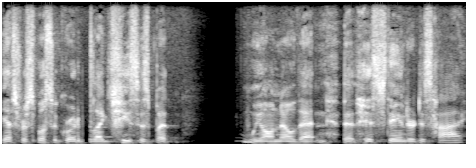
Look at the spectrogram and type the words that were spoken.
Yes, we're supposed to grow to be like Jesus, but we all know that, that his standard is high.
